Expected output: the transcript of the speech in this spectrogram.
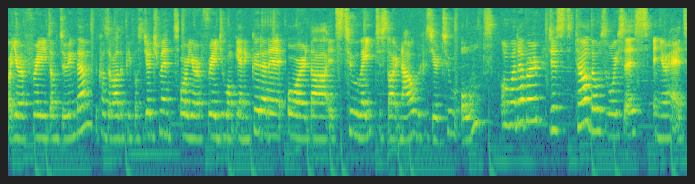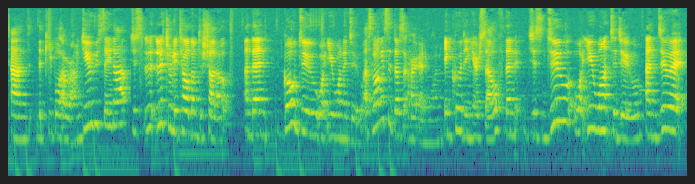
but you're afraid of doing them because of other people's judgment or you're afraid you won't be any good at it or that it's too late to start now because you're too old or whatever just tell those voices in your head and the people around you who say that just literally tell them to shut up and then go do what you want to do. As long as it doesn't hurt anyone including yourself then just do what you want to do and do it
